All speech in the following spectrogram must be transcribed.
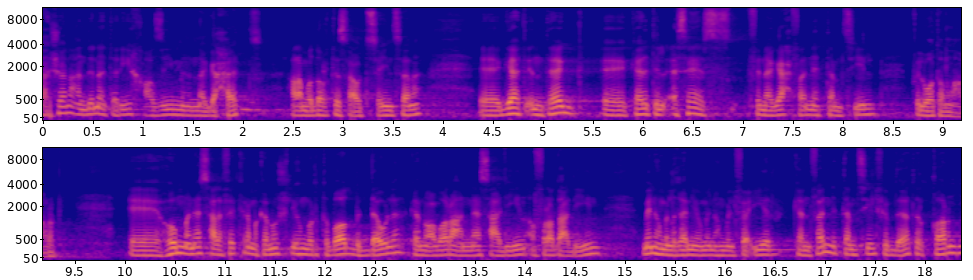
عشان عندنا تاريخ عظيم من النجاحات على مدار 99 سنة آه، جهة إنتاج آه، كانت الأساس في نجاح فن التمثيل في الوطن العربي. آه، هم ناس على فكرة ما كانوش ليهم ارتباط بالدولة كانوا عبارة عن ناس عاديين أفراد عاديين منهم الغني ومنهم الفقير. كان فن التمثيل في بدايات القرن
